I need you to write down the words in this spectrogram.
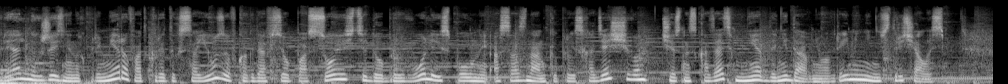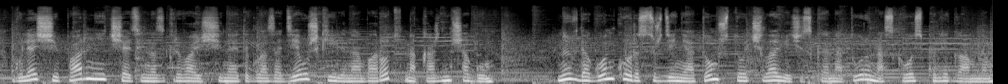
Реальных жизненных примеров открытых союзов, когда все по совести, доброй воле и с полной осознанкой происходящего, честно сказать, мне до недавнего времени не встречалось. Гулящие парни, тщательно закрывающие на это глаза девушки или наоборот, на каждом шагу. Ну и вдогонку рассуждение о том, что человеческая натура насквозь полигамна,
